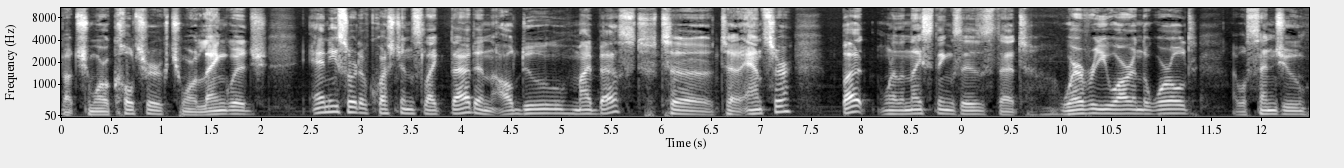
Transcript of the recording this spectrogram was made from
about Chamorro culture, Chamorro language, any sort of questions like that, and I'll do my best to, to answer. But one of the nice things is that wherever you are in the world, I will send you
